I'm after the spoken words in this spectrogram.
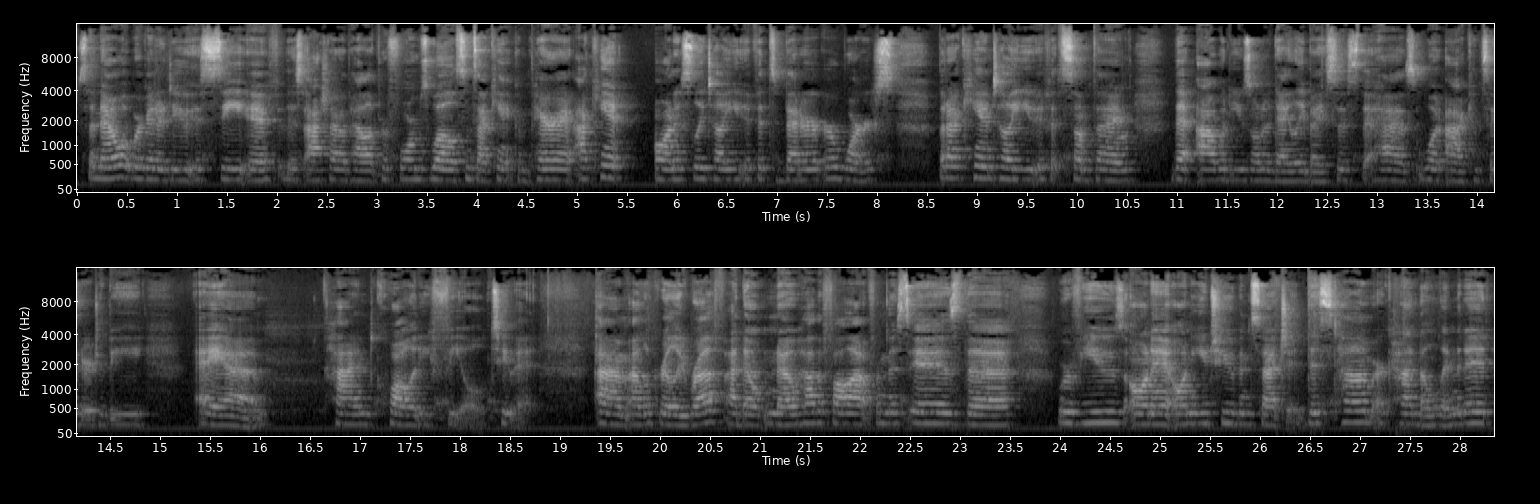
So now what we're going to do is see if this eyeshadow palette performs well since I can't compare it. I can't honestly tell you if it's better or worse, but I can tell you if it's something that I would use on a daily basis that has what I consider to be a uh, high quality feel to it. Um, I look really rough. I don't know how the fallout from this is. The reviews on it on YouTube and such at this time are kind of limited.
